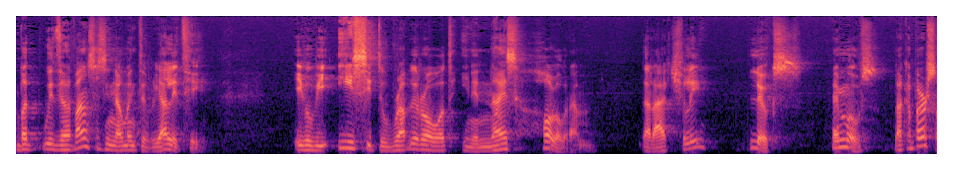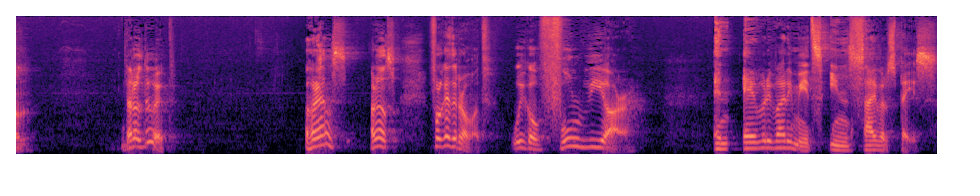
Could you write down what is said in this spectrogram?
But with the advances in augmented reality, it will be easy to wrap the robot in a nice hologram that actually looks and moves like a person. That'll do it. Or else, or else, forget the robot. We go full VR, and everybody meets in cyberspace.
